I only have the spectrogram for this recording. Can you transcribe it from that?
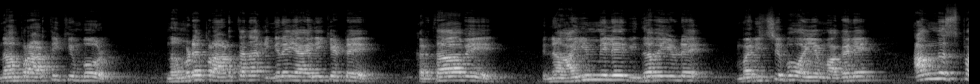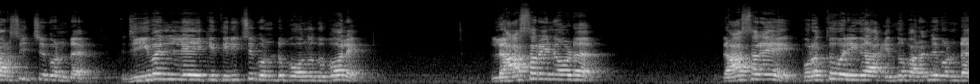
നാം പ്രാർത്ഥിക്കുമ്പോൾ നമ്മുടെ പ്രാർത്ഥന ഇങ്ങനെയായിരിക്കട്ടെ. കർത്താവെ നായിമിലെ വിധവയുടെ മരിച്ചുപോയ മകനെ അങ്ങ് സ്പർശിച്ചുകൊണ്ട് ജീവനിലേക്ക് തിരിച്ചു കൊണ്ടുപോകുന്നതുപോലെ ലാസറിനോട് ലാസറെ പുറത്തു വരിക എന്ന് പറഞ്ഞുകൊണ്ട്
